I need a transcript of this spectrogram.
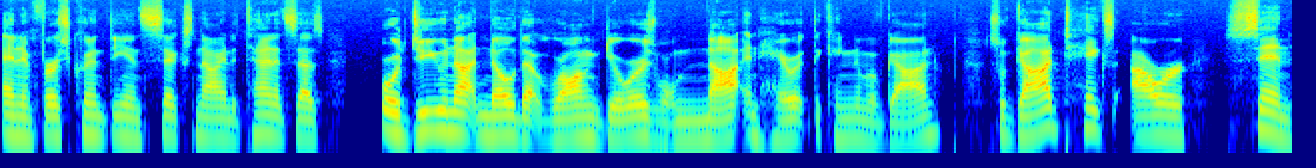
And in 1 Corinthians 6, 9 to 10, it says, Or do you not know that wrongdoers will not inherit the kingdom of God? So God takes our sin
